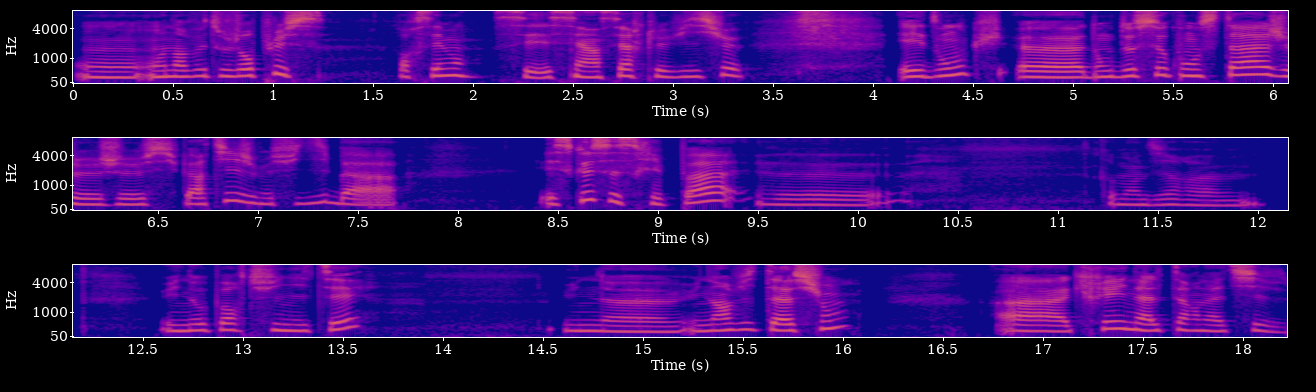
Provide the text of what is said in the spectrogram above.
on, en veut toujours plus, forcément. C'est un cercle vicieux. Et donc, euh, donc de ce constat, je, suis partie, je me suis dit, bah, est-ce que ce serait pas, euh, comment dire, une opportunité, une, une invitation à créer une alternative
